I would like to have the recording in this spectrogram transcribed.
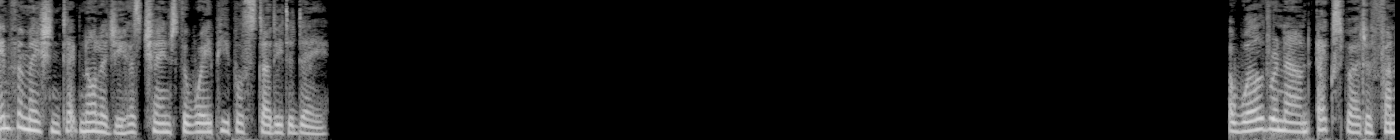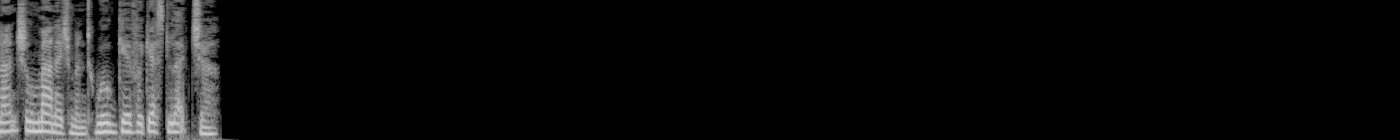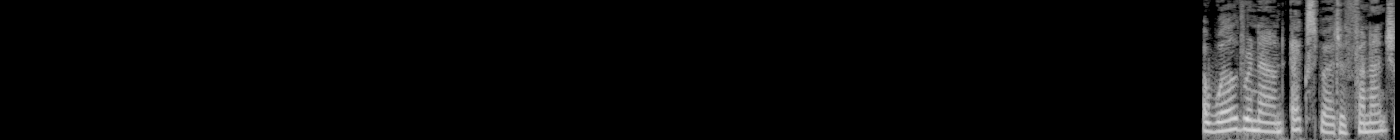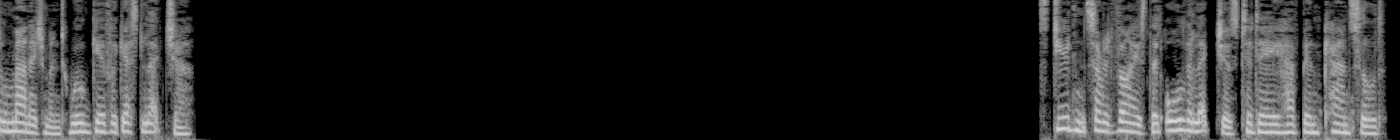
Information technology has changed the way people study today. A world-renowned expert of financial management will give a guest lecture. A world-renowned expert of financial management will give a guest lecture. Students are advised that all the lectures today have been cancelled.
